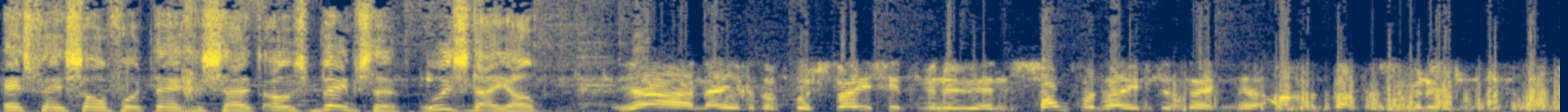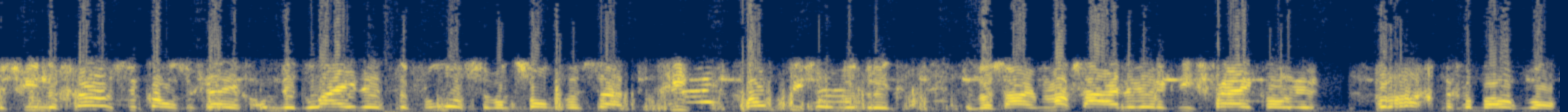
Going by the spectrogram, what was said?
SV Zandvoort tegen Zuidoost-Beemster. Hoe is het daar Joop? Ja, 90 plus 2 zitten we nu en Zandvoort heeft het echt de 88e minuut misschien de grootste kans gekregen om dit lijden te verlossen. Want Zandvoort staat gigantisch onder druk. Het was Max Aardenwerk die vrij kon een prachtige boogbal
